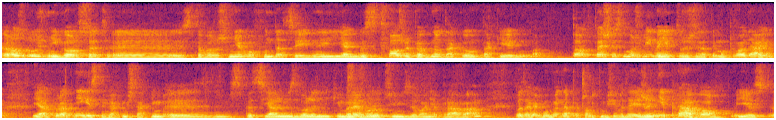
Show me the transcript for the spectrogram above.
rozluźni gorset y, stowarzyszeniowo-fundacyjny i jakby stworzy pewną taką, takie, no, to też jest możliwe, niektórzy się na tym opowiadają. Ja akurat nie jestem jakimś takim specjalnym zwolennikiem rewolucjonizowania prawa, bo tak jak mówię na początku, mi się wydaje, że nie prawo jest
